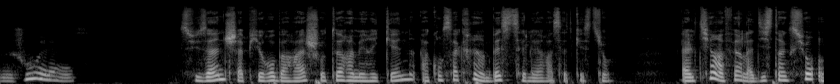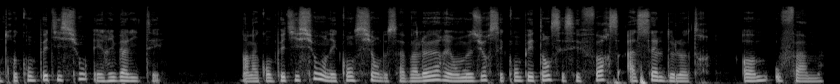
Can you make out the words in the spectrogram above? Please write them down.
le, jour et la nuit. Suzanne Shapiro-Barash, auteure américaine, a consacré un best-seller à cette question. Elle tient à faire la distinction entre compétition et rivalité. Dans la compétition, on est conscient de sa valeur et on mesure ses compétences et ses forces à celles de l'autre, homme ou femme.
